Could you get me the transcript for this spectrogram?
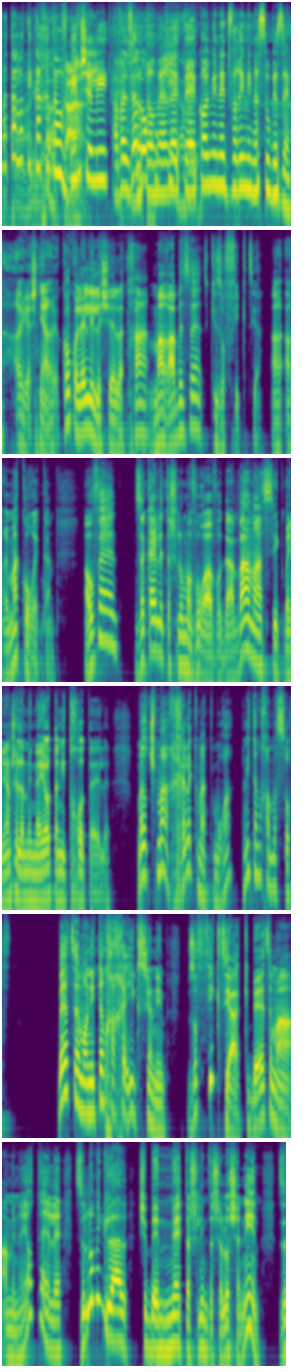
ואתה לא תיקח את העובדים שלי. אבל זה לא חוקי. זאת אומרת, אבל... כל מיני דברים מן הסוג הזה. רגע, שנייה, קודם כל, אלי, לשאלתך, מה רע בזה? כי זו פיקציה. הרי מה קורה כאן? העובד זכאי לתשלום עבור העבודה, בא המעסיק בעניין של המניות הנדחות האלה, אומר, שמע, חלק מהתמורה אני אתן לך בסוף. בעצם, אני אתן לך אחרי איקס שנים. זו פיקציה, כי בעצם המניות האלה, זה לא בגלל שבאמת תשלים את השלוש שנים, זה,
